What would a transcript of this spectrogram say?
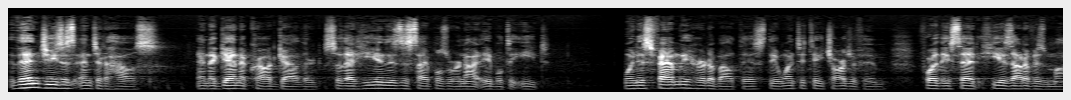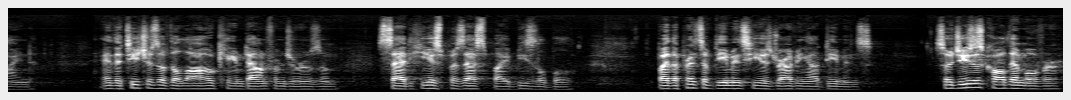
Then Jesus entered a house, and again a crowd gathered, so that he and his disciples were not able to eat. When his family heard about this, they went to take charge of him, for they said, He is out of his mind. And the teachers of the law who came down from Jerusalem said, He is possessed by Beelzebul. By the prince of demons, he is driving out demons. So Jesus called them over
